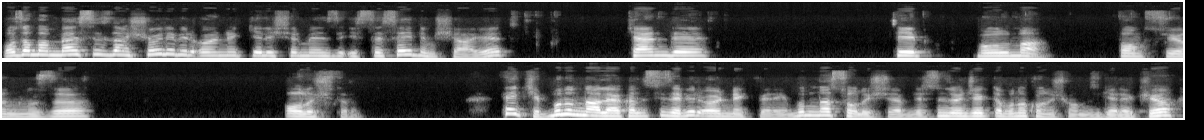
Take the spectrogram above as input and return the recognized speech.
O zaman ben sizden şöyle bir örnek geliştirmenizi isteseydim şayet kendi tip bulma fonksiyonunuzu oluşturun. Peki bununla alakalı size bir örnek vereyim. Bunu nasıl oluşturabilirsiniz? Öncelikle bunu konuşmamız gerekiyor.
